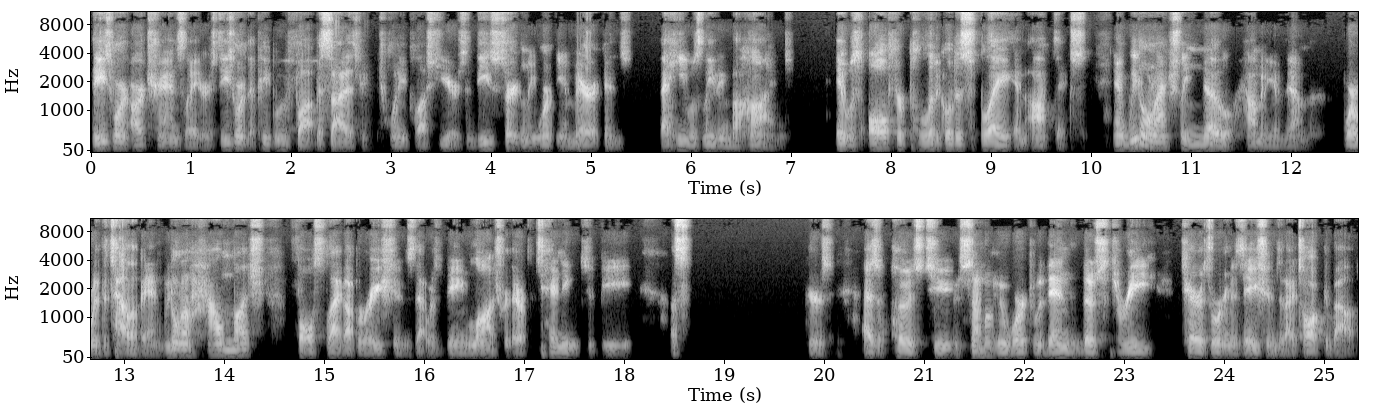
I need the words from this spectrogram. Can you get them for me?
These weren't our translators. These weren't the people who fought beside us for 20 plus years. And these certainly weren't the Americans that he was leaving behind. It was all for political display and optics. And we don't actually know how many of them were with the Taliban. We don't know how much false flag operations that was being launched where they're pretending to be a as opposed to someone who worked within those three terrorist organizations that I talked about.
